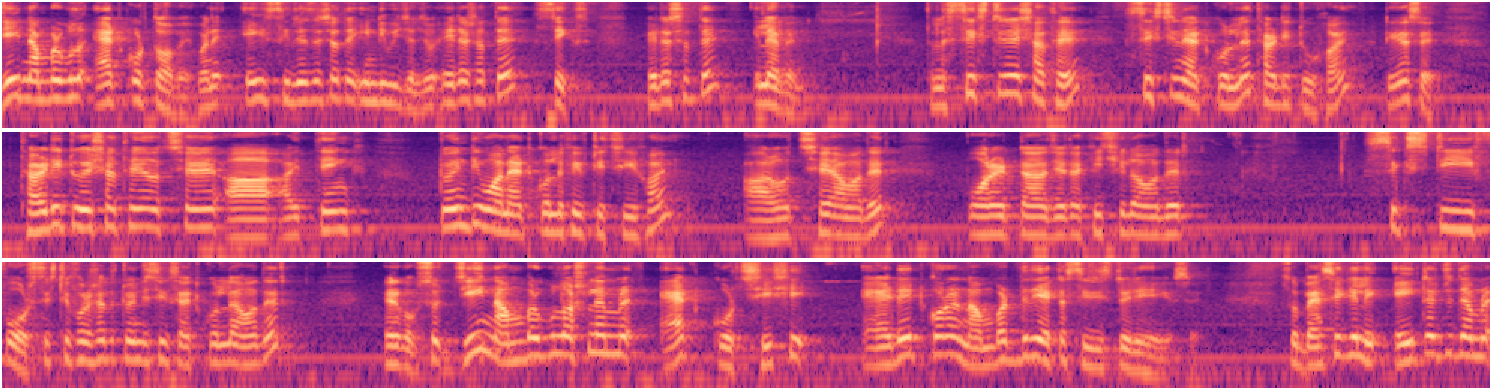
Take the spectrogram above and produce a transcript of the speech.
যেই নাম্বারগুলো অ্যাড করতে হবে মানে এই সিরিজের সাথে ইন্ডিভিজুয়াল এটার সাথে সিক্স এটার সাথে ইলেভেন তাহলে সিক্সটিনের সাথে সিক্সটিন অ্যাড করলে থার্টি টু হয়, ঠিক আছে? থার্টি টু এর সাথে হচ্ছে I think twenty one add করলে ফিফটি থ্রি হয় আর হচ্ছে আমাদের পরেরটা যেটা কি ছিল আমাদের সিক্সটি ফোর সিক্সটি ফোরের সাথে টোয়েন্টি সিক্স অ্যাড করলে আমাদের এরকম। সো যেই নাম্বারগুলো আসলে আমরা অ্যাড করছি, সেই অ্যাডেড করা নাম্বার দিয়েই একটা সিরিজ তৈরি হয়ে গেছে। সো বেসিক্যালি এইটার যদি আমরা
